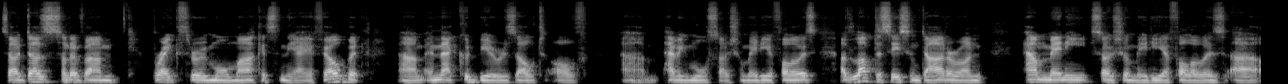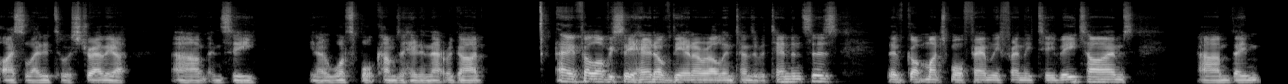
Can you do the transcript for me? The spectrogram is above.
So it does sort of um, break through more markets than the AFL, but um, and that could be a result of um, having more social media followers. I'd love to see some data on how many social media followers are isolated to Australia um, and see, you know, what sport comes ahead in that regard. AFL obviously ahead of the NRL in terms of attendances. They've got much more family friendly TV times. Um, they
